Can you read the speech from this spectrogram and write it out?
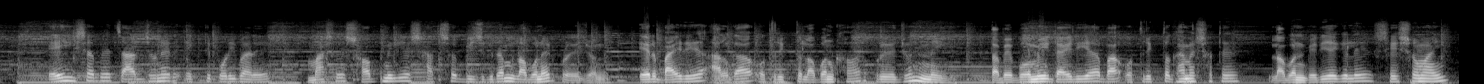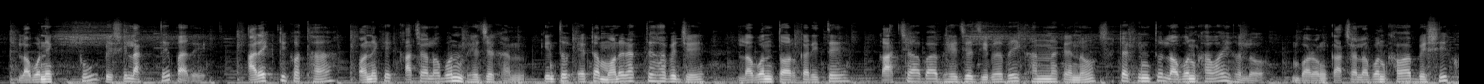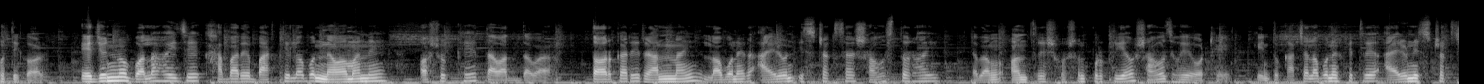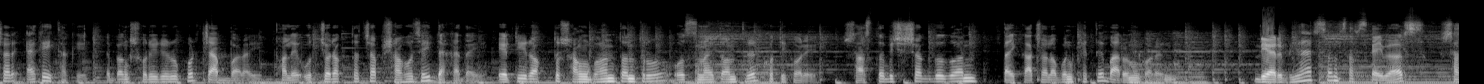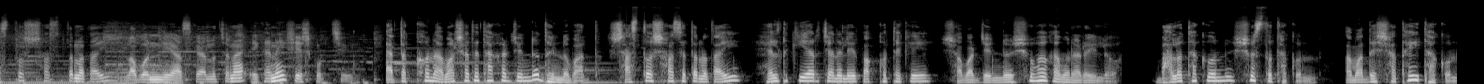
এই হিসাবে চারজনের একটি পরিবারে মাসে সব মিলিয়ে সাতশো বিশ গ্রাম লবণের প্রয়োজন। এর বাইরে আলগা অতিরিক্ত লবণ খাওয়ার প্রয়োজন নেই। তবে বমি, ডায়রিয়া বা অতিরিক্ত ঘামের সাথে লবণ বেরিয়ে গেলে সে সময় লবণ একটু বেশি লাগতে পারে। আরেকটি কথা, অনেকে কাঁচা লবণ ভেজে খান, কিন্তু এটা মনে রাখতে হবে যে, লবণ তরকারিতে কাঁচা বা ভেজে যেভাবেই খান না কেন, সেটা কিন্তু লবণ খাওয়াই হলো। বরং কাঁচা লবণ খাওয়া বেশি ক্ষতিকর। এজন্য বলা হয় যে, খাবারে বাড়তি লবণ নেওয়া মানে অসুখে দাওয়াত দেওয়া। তরকারি রান্নায় লবণের আয়রন স্ট্রাকচার সহজতর হয় এবং অন্ত্রের শোষণ প্রক্রিয়াও সহজ হয়ে ওঠে, কিন্তু কাঁচা লবণের ক্ষেত্রে আয়রন স্ট্রাকচার একই থাকে এবং শরীরের উপর চাপ বাড়ায়, ফলে উচ্চ রক্তচাপ সহজেই দেখা দেয়। এটি রক্ত সংবহনতন্ত্র ও স্নায়ুতন্ত্রের ক্ষতি করে। স্বাস্থ্য বিশেষজ্ঞগণ তাই কাঁচা লবণ খেতে বারণ করেন। ডিয়ার ভিয়ার্স অ্যান্ড সাবস্ক্রাইবার্স স্বাস্থ্য সচেতনতায় লবণ নিয়ে আজকে আলোচনা এখানেই শেষ করছি। এতক্ষণ আমার সাথে থাকার জন্য ধন্যবাদ। স্বাস্থ্য সচেতনতায় হেলথ কেয়ার চ্যানেলের পক্ষ থেকে সবার জন্য শুভকামনা রইল। ভালো থাকুন, সুস্থ থাকুন। আমাদের সাথেই থাকুন।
